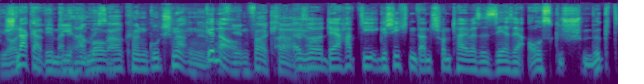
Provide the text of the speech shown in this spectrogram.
Ja, Schnacker, wie man Die Hamburger sagt. können gut schnacken. Genau. Auf jeden Fall, klar. Also ja. der hat die Geschichten dann schon teilweise sehr, sehr ausgeschmückt.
